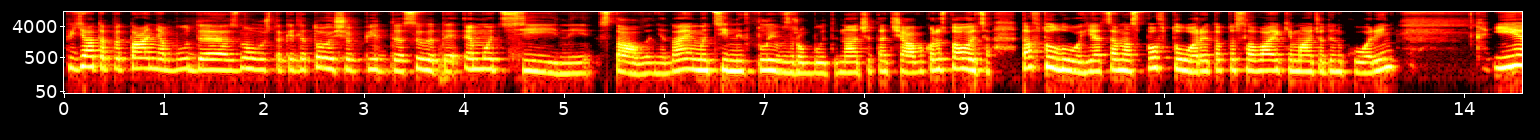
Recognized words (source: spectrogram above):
п'яте питання буде знову ж таки для того, щоб підсилити емоційне ставлення, да, емоційний вплив зробити на читача. Використовується тавтологія, це в нас повтори, тобто слова, які мають один корінь. І,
